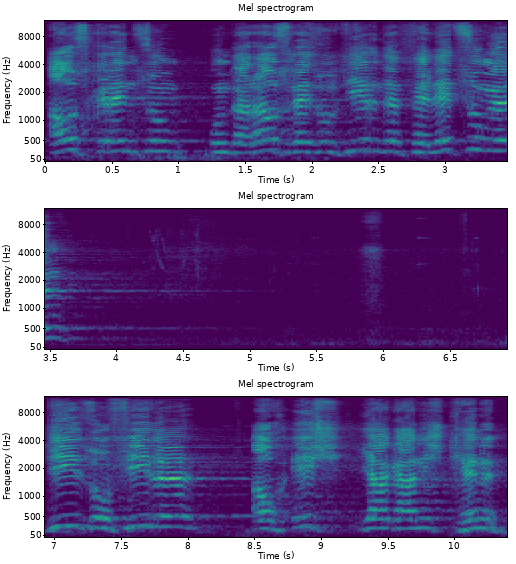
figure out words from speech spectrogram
Ausgrenzung und daraus resultierende Verletzungen, die so viele, auch ich, ja gar nicht kennen.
